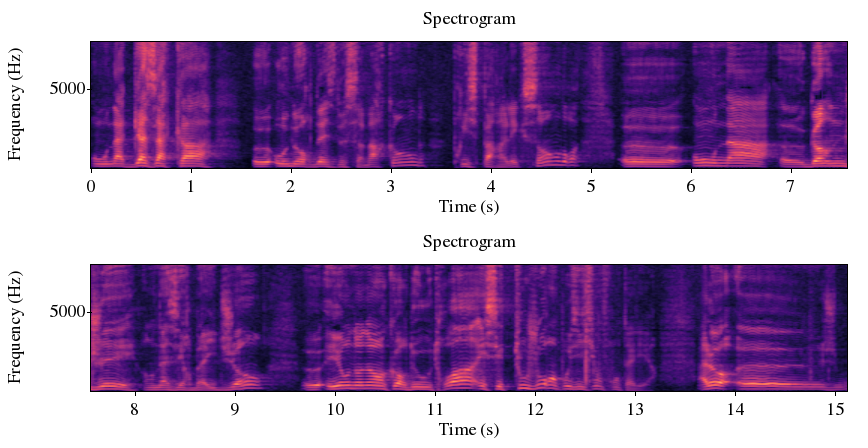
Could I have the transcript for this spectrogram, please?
On a Gazaka euh, au nord-est de Samarcande, prise par Alexandre. Euh, on a euh, en Azerbaïdjan. et on en a encore deux ou trois, et c'est toujours en position frontalière. Alors, une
